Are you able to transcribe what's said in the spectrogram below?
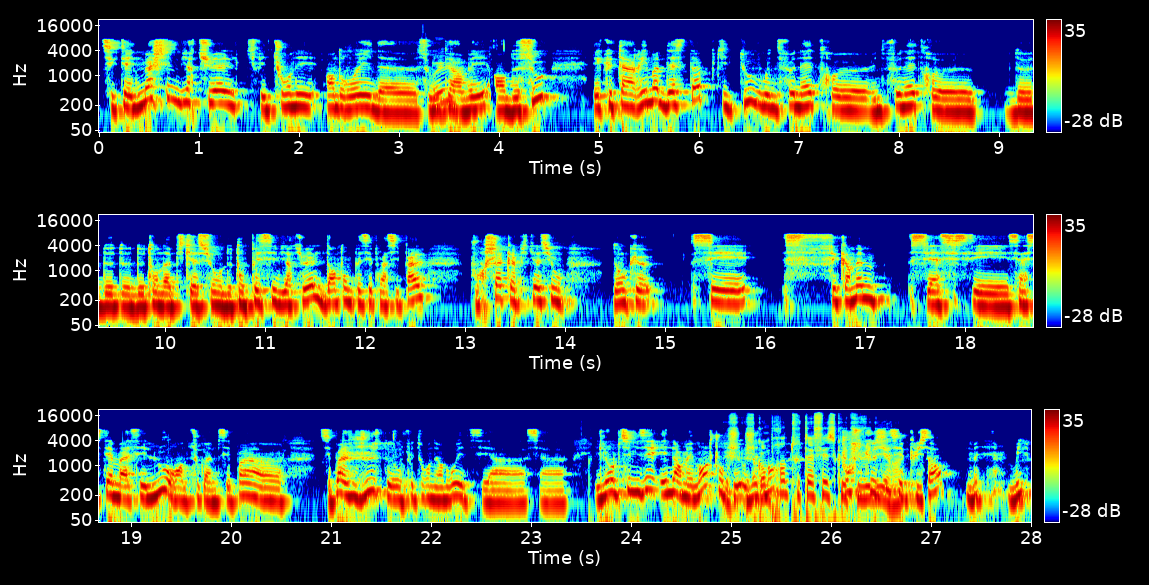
c'est que tu as une machine virtuelle qui fait tourner Android euh, sous Hyper-V en dessous, et que tu as un remote desktop qui t'ouvre une fenêtre, euh, une fenêtre de, de, ton application, de ton PC virtuel dans ton PC principal pour chaque application. Donc c'est c'est quand même c'est un, c'est, un système assez lourd en dessous quand même. C'est pas c'est pas juste on fait tourner Android. C'est un, c'est un... ils l'ont optimisé énormément. Je, trouve je, comprends tout à fait ce que tu veux dire. C'est, hein. puissant, mais oui.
